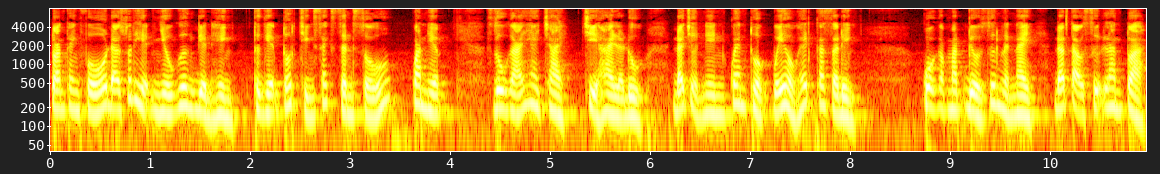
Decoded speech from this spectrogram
Toàn thành phố đã xuất hiện nhiều gương điển hình thực hiện tốt chính sách dân số, quan niệm dù gái hay trai chỉ hai là đủ đã trở nên quen thuộc với hầu hết các gia đình. Cuộc gặp mặt biểu dương lần này đã tạo sự lan tỏa,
